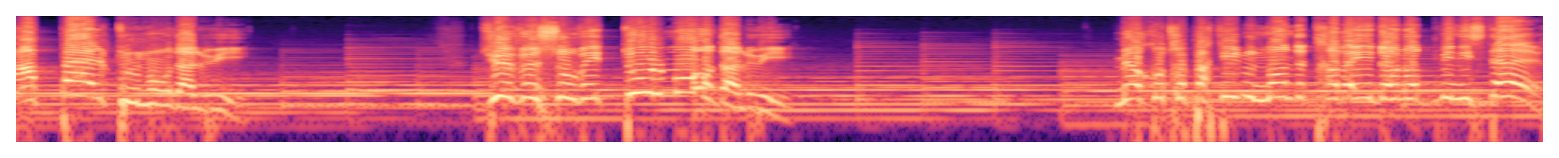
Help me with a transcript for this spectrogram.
appelle tout le monde à lui. Dieu veut sauver tout le monde à lui. Mais en contrepartie, il nous demande de travailler dans notre ministère,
